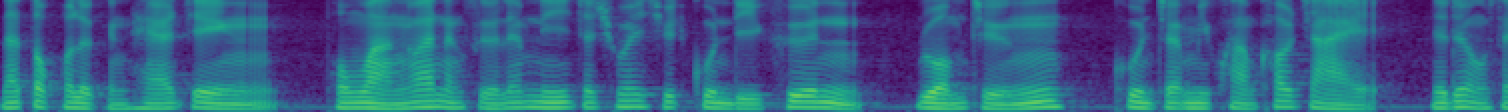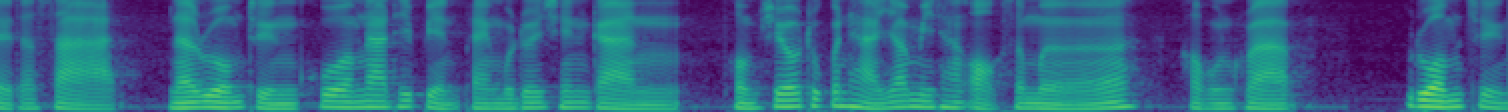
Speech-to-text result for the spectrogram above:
และตกผลึกอย่างแท้จริง ผมหวังว่าหนังสือเล่มนี้จะช่วยชีวิตคุณดีขึ้น รวมถึงคุณจะมีความเข้าใจในเรื่องของเศรษฐศาสตร์ และรวมถึงขั้วอำนาจที่เปลี่ยนแปลงไปด้วยเช่นกัน ผมเชื่อว่าทุกปัญหาย่อมมีทางออกเสมอ ขอบคุณครับ รวมถึง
